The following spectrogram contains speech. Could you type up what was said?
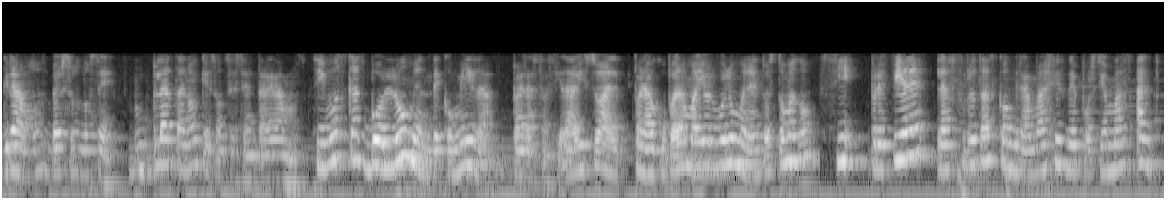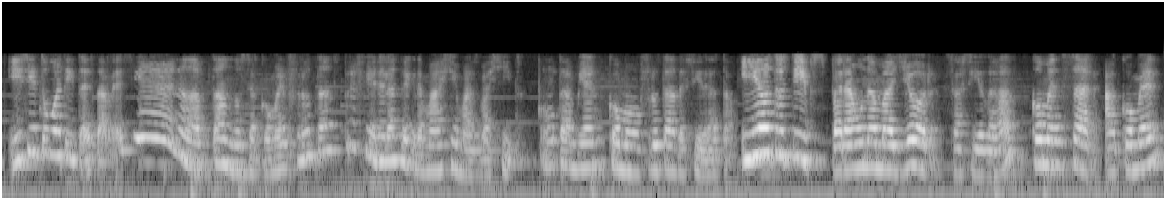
gramos versus, no sé, un plátano que son 60 gramos. Si buscas volumen de comida para saciedad visual, para ocupar un mayor volumen en tu estómago, si prefiere las frutas con gramajes de porción más alto. Y si tu guatita está recién adaptándose a comer frutas, prefiere las de gramaje más bajito. O también como fruta deshidratada. Y otro tips para una mayor saciedad, comenzar a comer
